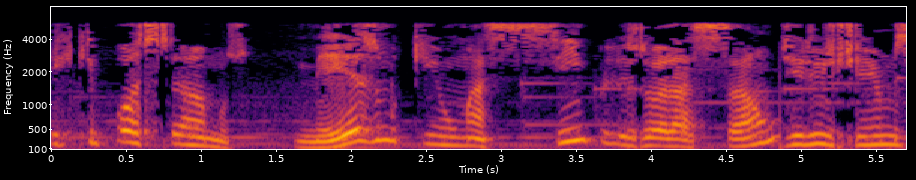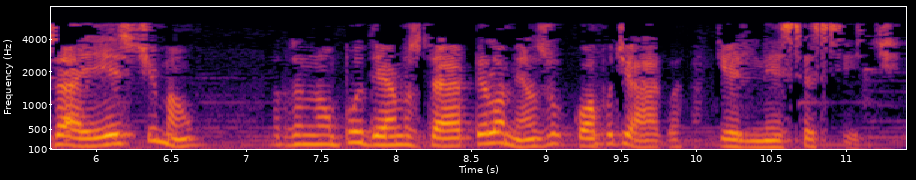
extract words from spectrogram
E que possamos, mesmo que uma simples oração, dirigirmos a este irmão, quando não pudermos dar pelo menos o copo de água que ele necessite.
